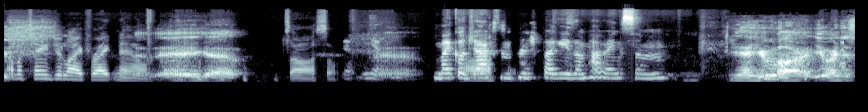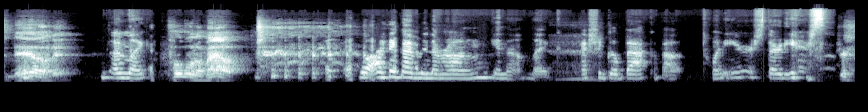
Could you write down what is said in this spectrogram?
gonna change your life right now. there you go. It's awesome. Yeah, yeah. Yeah. Michael Jackson Awesome. punch buggies. I'm having some. Yeah, you are. You are just nailing it. I'm like, Pulling them out. well, I think I'm in the wrong. You know, like I should go back about 20 years, 30 years.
